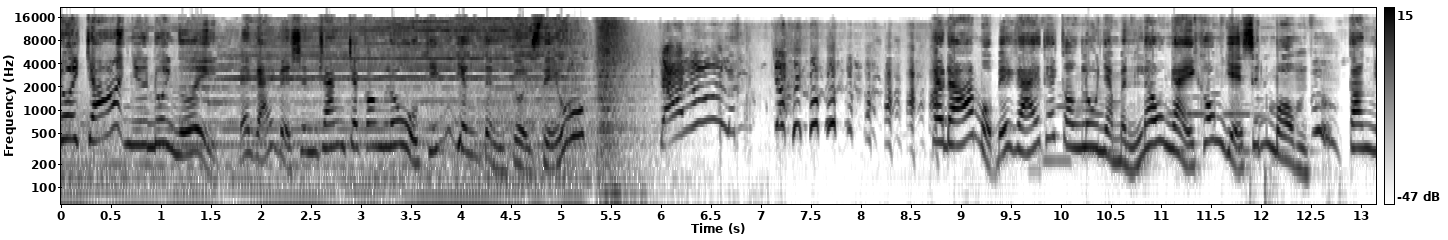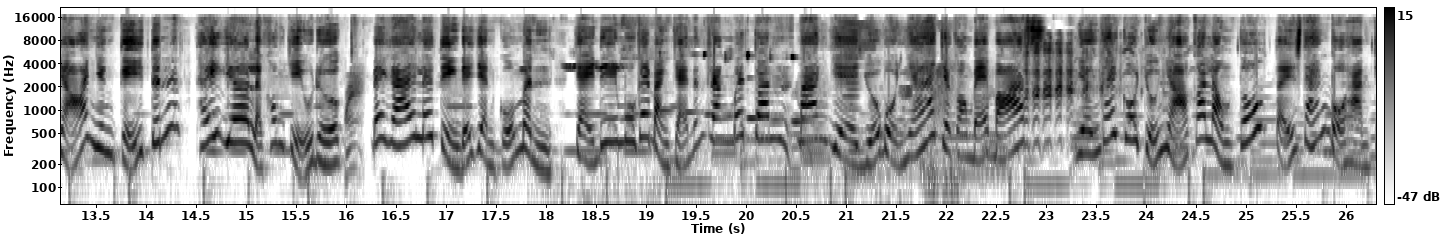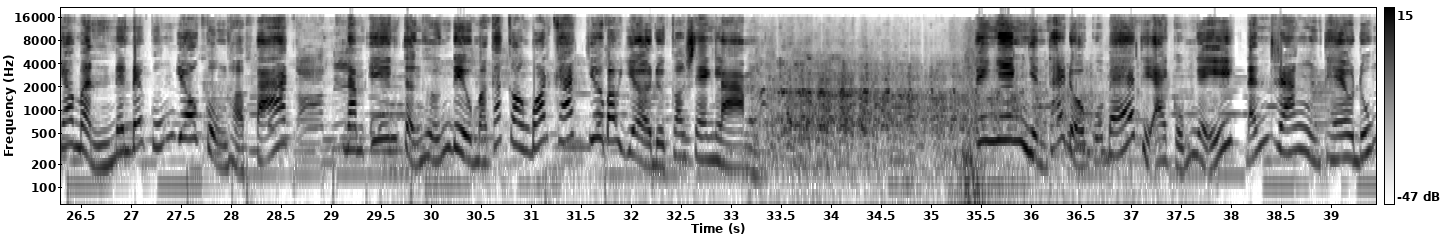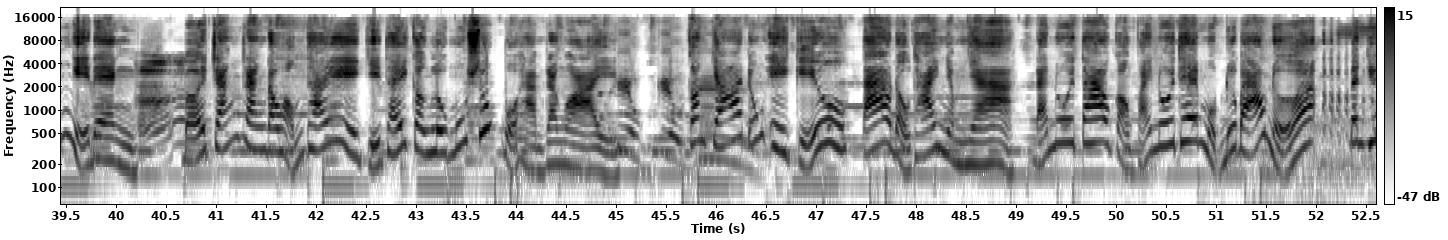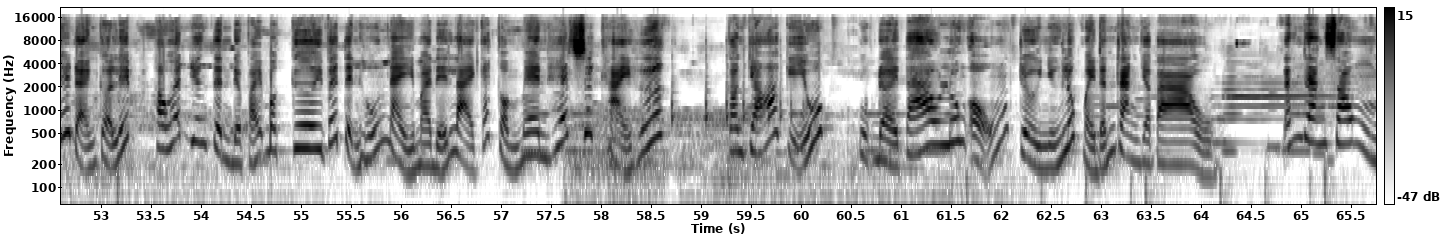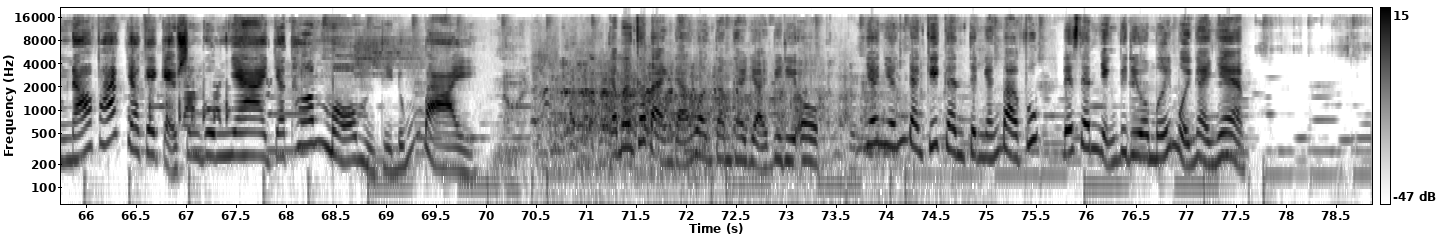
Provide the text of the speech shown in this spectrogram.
Nuôi chó như nuôi người Bé gái vệ sinh răng cho con lu Khiến dân tình cười xỉu Theo đó, một bé gái thấy con lu nhà mình lâu ngày không vệ sinh mồm. Con nhỏ nhưng kỹ tính, thấy dơ là không chịu được. Bé gái lấy tiền để dành của mình, chạy đi mua cái bàn chải đánh răng mới toanh, mang về dũa bộ nhá cho con bé boss. Nhận thấy cô chủ nhỏ có lòng tốt, tẩy sáng bộ hàm cho mình nên bé cuốn vô cùng hợp tác. Nằm yên tận hưởng điều mà các con boss khác chưa bao giờ được con sen làm. Tuy nhiên nhìn thái độ của bé thì ai cũng nghĩ đánh răng theo đúng nghĩa đen Bởi trắng răng đâu không thấy Chỉ thấy con lu muốn sút bộ hàm ra ngoài Con chó đúng y kiểu Tao đầu thai nhầm nhà Đã nuôi tao còn phải nuôi thêm một đứa báo nữa Bên dưới đoạn clip Hầu hết dân tình đều phải bật cười với tình huống này Mà để lại các comment hết sức hài hước Con chó kiểu Cuộc đời tao luôn ổn trừ những lúc mày đánh răng cho tao Đánh răng xong, nó phát cho cây kẹo sinh gum nhai cho thơm mồm thì đúng bài. Cảm ơn các bạn đã quan tâm theo dõi video. Nhớ nhấn đăng ký kênh tin ngắn 3 phút để xem những video mới mỗi ngày nha.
